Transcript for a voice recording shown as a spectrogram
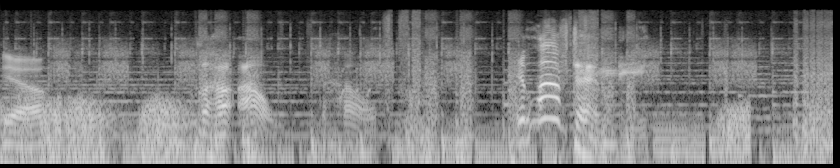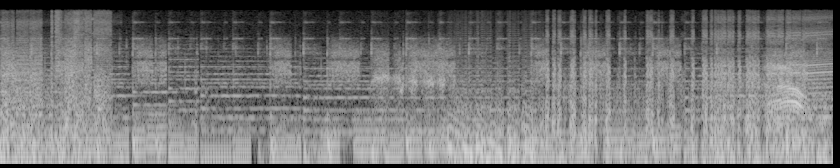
Yeah. What the hell? Ow. What the hell? It laughed at me! Ow.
